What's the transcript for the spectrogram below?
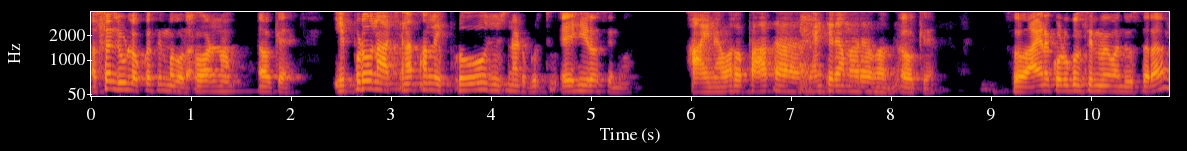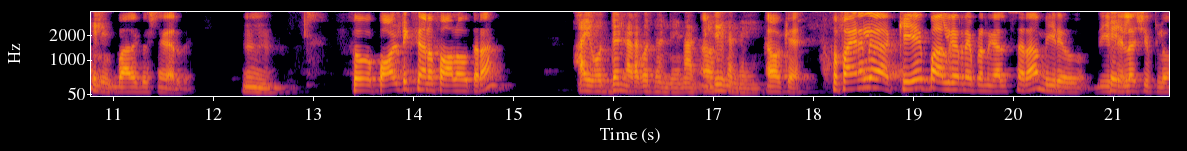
అస్సలు చూడలే ఒక్క సినిమా కూడా? చూడను. ఓకే. ఎప్పుడో నా చిన్నతనంలో ఎప్పుడో చూసినట్టు గుర్తు. ఏ హీరో సినిమా? ఆయన ఎవరో పాత ఎన్టీ రామారావు గారు. ఓకే. సో ఆయన కొడుకుల సినిమా ఏమైనా చూస్తారా. బాలకృష్ణ గారిది. సో పాలిటిక్స్ ఏమైనా ఫాలో అవుతారా? అవి వద్దండి అడగొద్దండి. నాకు తెలియదండి ఓకే. సో ఫైనల్గా కే పాల్ గారిని ఎప్పుడైనా కలిసినారా మీరు ఈ. ఫెలోషిప్లో?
